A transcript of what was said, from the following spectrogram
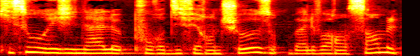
qui sont originales pour différentes choses. On va le voir ensemble.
